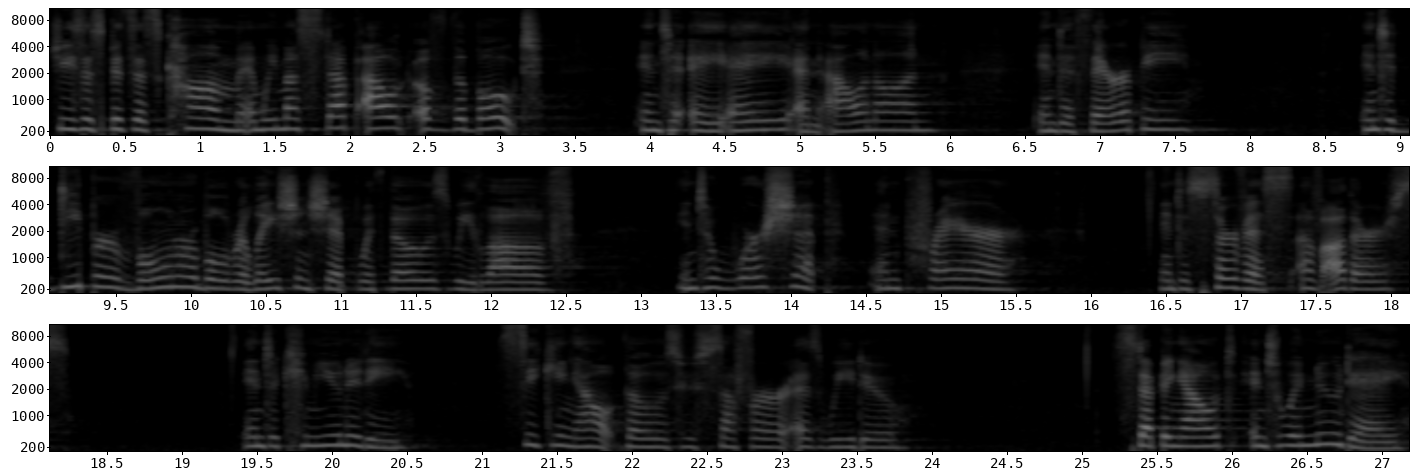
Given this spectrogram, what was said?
Jesus bids us come, and we must step out of the boat into AA and Al Anon, into therapy, into deeper, vulnerable relationship with those we love, into worship and prayer, into service of others, into community, seeking out those who suffer as we do stepping out into a new day.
